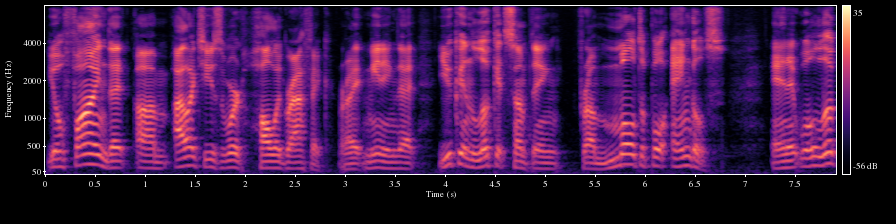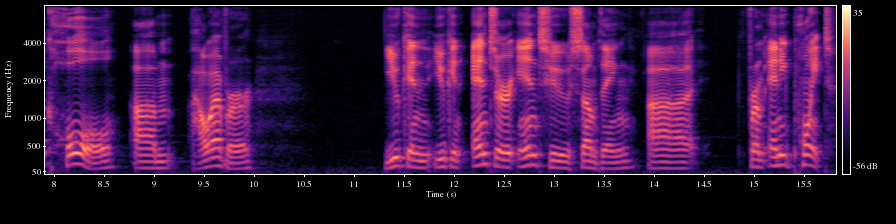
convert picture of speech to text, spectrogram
you'll find that um, I like to use the word holographic, right? Meaning that you can look at something from multiple angles and it will look whole. Um, however, you can you can enter into something uh, from any point,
